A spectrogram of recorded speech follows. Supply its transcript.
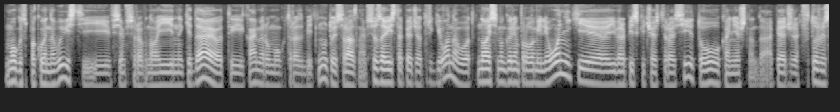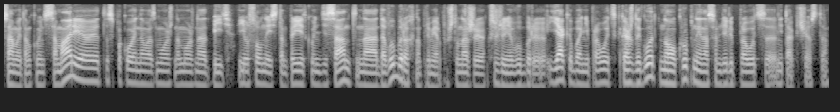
могут спокойно вывести, и всем все равно. И накидают, и камеру могут разбить. Ну, то есть разное. Все зависит, опять же, от региона. Вот. Но если мы говорим про миллионники европейской части России, то, конечно, да. Опять же, в той же самой там какой-нибудь Самаре это спокойно, возможно, можно отбить. И, условно, если там приедет какой-нибудь десант на довыборах, например, потому что у нас же, к сожалению, выборы якобы они проводятся каждый год, но крупные на самом деле проводятся не так часто.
